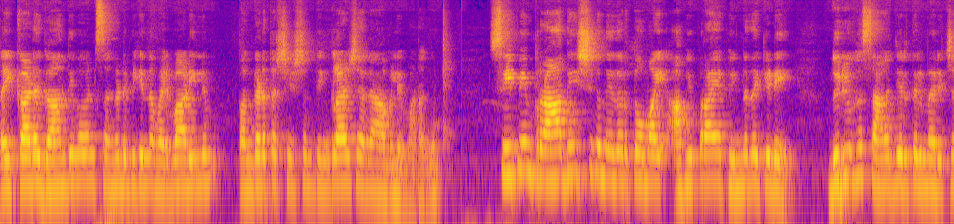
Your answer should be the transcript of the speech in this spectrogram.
തൈക്കാട് ഗാന്ധിഭവൻ സംഘടിപ്പിക്കുന്ന പരിപാടിയിലും പങ്കെടുത്ത ശേഷം തിങ്കളാഴ്ച രാവിലെ മടങ്ങും. സി പി എം പ്രാദേശിക നേതൃത്വവുമായി അഭിപ്രായ ഭിന്നതയ്ക്കിടെ ദുരൂഹ സാഹചര്യത്തിൽ മരിച്ച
